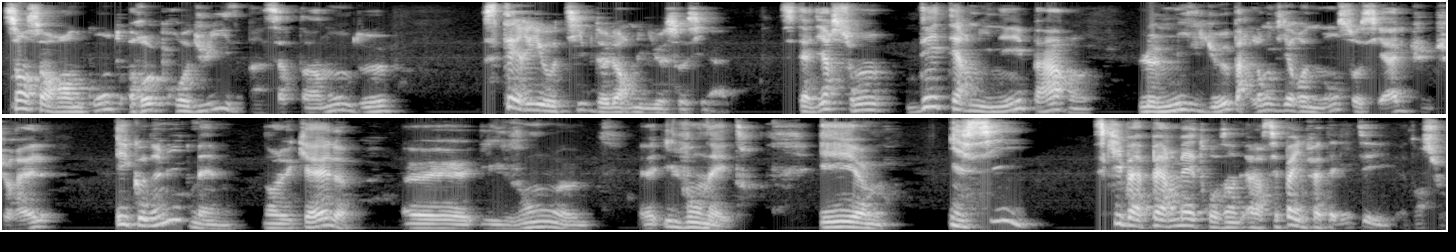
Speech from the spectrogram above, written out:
sans s'en rendre compte, reproduisent un certain nombre de stéréotypes de leur milieu social, c'est-à-dire sont déterminés par le milieu, par l'environnement social, culturel, économique même, dans lequel euh, ils, vont, euh, ils vont naître. Et euh, ici, ce qui va permettre aux alors c'est pas une fatalité, attention,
